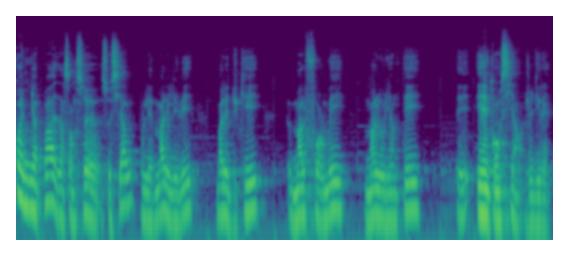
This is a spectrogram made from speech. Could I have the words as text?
Pourquoi il n'y a pas d'ascenseur social pour les mal élevés, mal éduqués, mal formés, mal orientés et, inconscients, je dirais?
